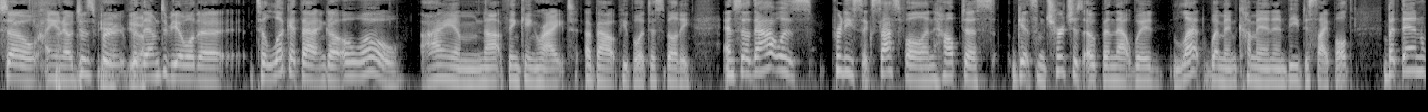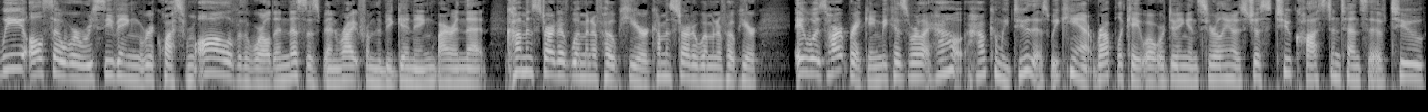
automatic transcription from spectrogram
so you know just for, yeah, yeah. for them to be able to to look at that and go oh whoa i am not thinking right about people with disability and so that was pretty successful and helped us get some churches open that would let women come in and be discipled. But then we also were receiving requests from all over the world, and this has been right from the beginning, Byron, that come and start a Women of Hope here, come and start a Women of Hope here. It was heartbreaking because we're like, how how can we do this? We can't replicate what we're doing in Sierra Leone. It's just too cost intensive, too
